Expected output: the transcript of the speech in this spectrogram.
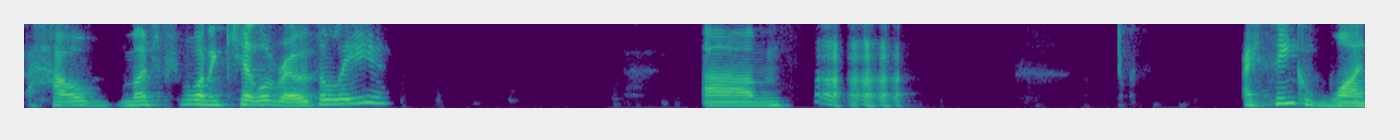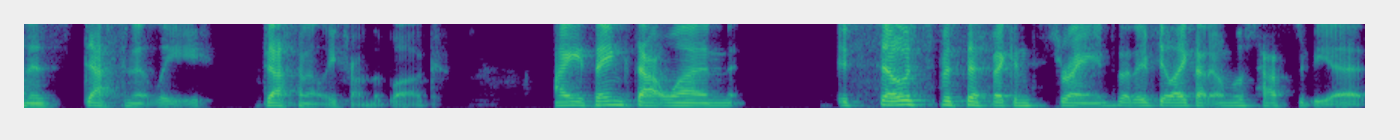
how much people want to kill Rosalie? Um, I think one is definitely, definitely from the book. I think that one is so specific and strange that I feel like that almost has to be it.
